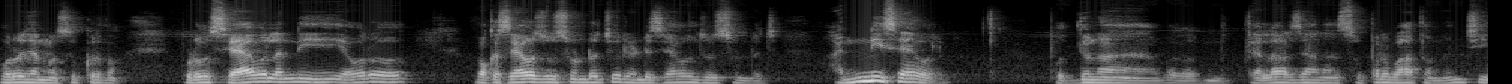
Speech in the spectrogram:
పూర్వజన్మ సుకృతం. ఇప్పుడు సేవలన్నీ ఎవరో ఒక సేవ చూసి ఉండొచ్చు రెండు సేవలు చూసి ఉండొచ్చు అన్ని సేవలు. పొద్దున తెల్లవారుజాన సుప్రభాతం నుంచి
